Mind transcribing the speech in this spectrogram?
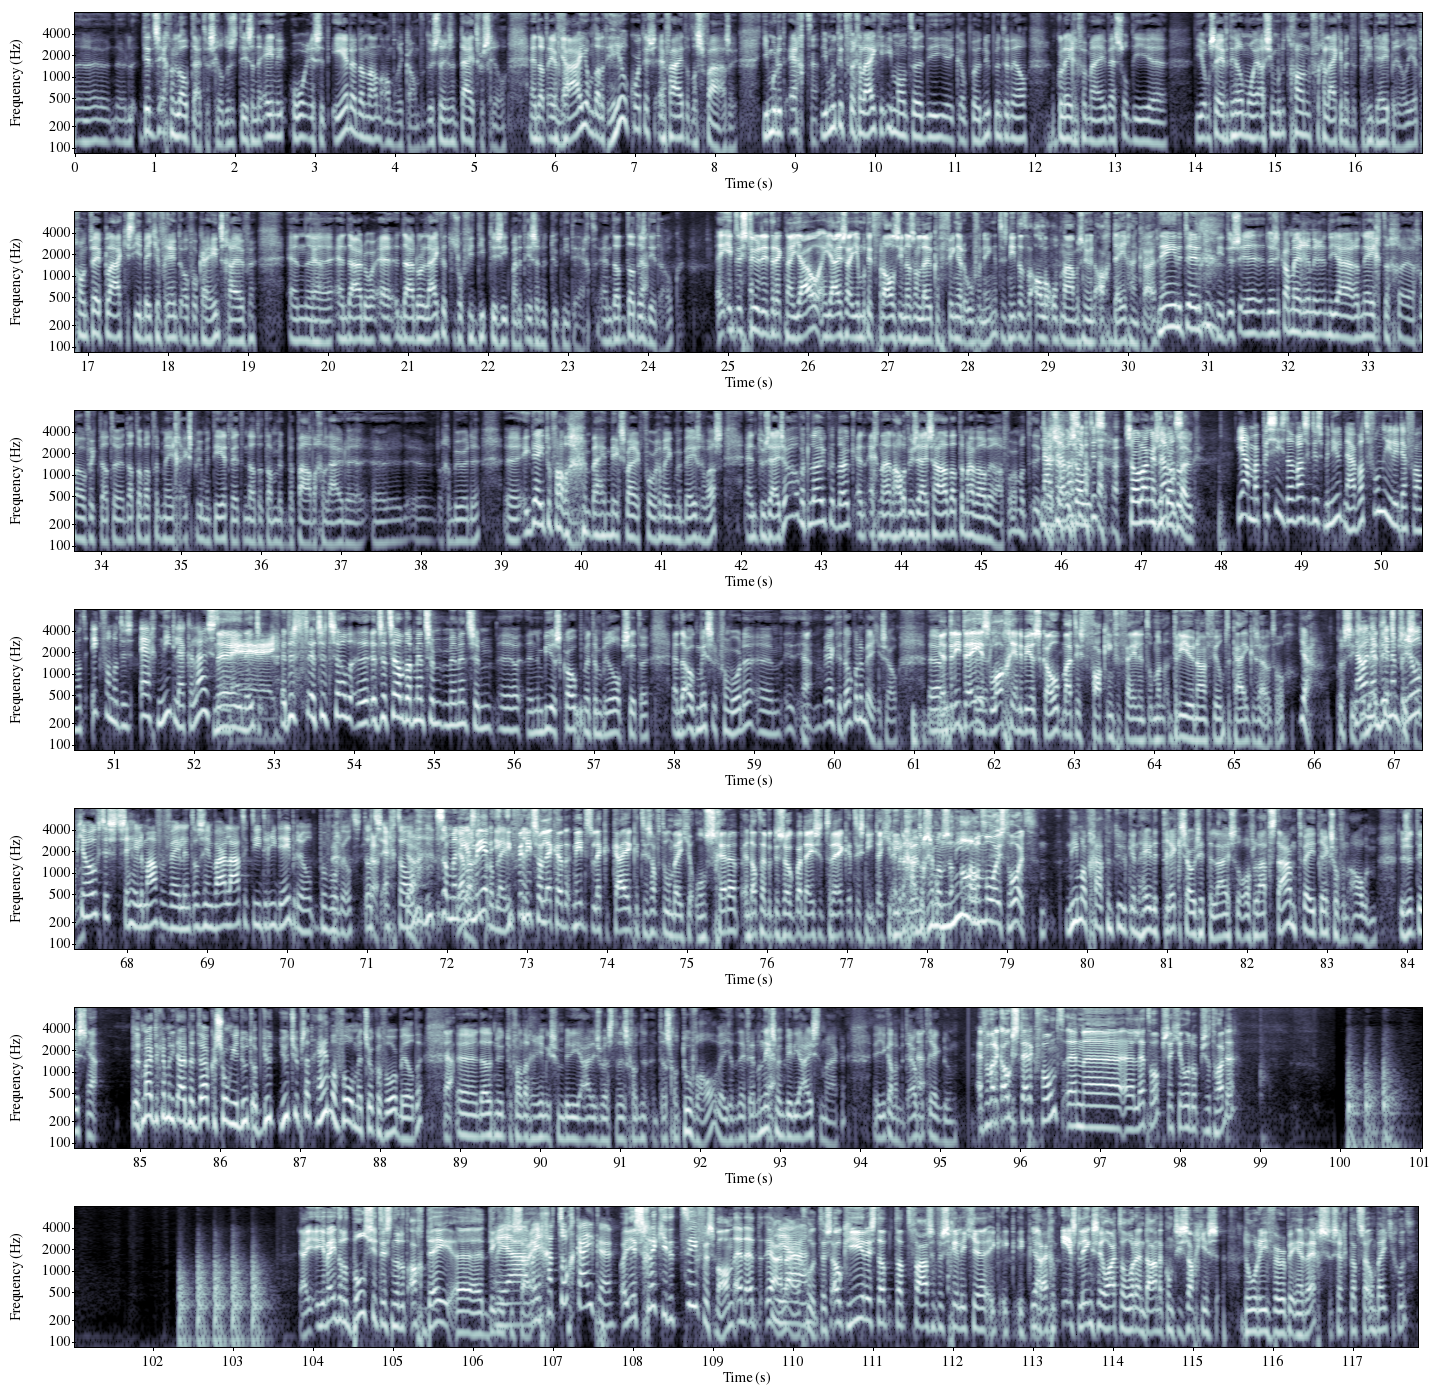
eh, dit is echt een looptijdverschil. Dus het is aan de ene oor is het eerder dan aan de andere kant. Dus er is een tijdverschil. En dat ervaar je, omdat het heel kort is, ervaar je dat als fase. Je moet het echt, Ja. je moet dit vergelijken. Iemand eh, die ik op eh, nu.nl, een collega van mij, Wessel, die, eh, die omschreef het heel mooi. Als je moet het gewoon vergelijken met een 3D-bril. Je hebt gewoon twee plaatjes die een beetje vreemd over elkaar heen schuiven. En, eh, Ja. en daardoor, eh, daardoor lijkt het alsof je diepte ziet, maar dat is het natuurlijk niet echt. En dat, dat is dit ook. Ik stuurde dit direct naar jou en jij zei je moet dit vooral zien als een leuke vingeroefening. Het is niet dat we alle opnames nu in 8D gaan krijgen. Nee, natuurlijk niet. Dus, eh, dus ik kan me herinneren in de jaren negentig, eh, geloof ik, dat, eh, dat er wat mee geëxperimenteerd werd. En dat het dan met bepaalde geluiden gebeurde. Eh, ik deed toevallig bij een mix waar ik vorige week mee bezig was. En toen zei ze, oh wat leuk, wat leuk. En echt na een half uur zei ze, haal dat er maar wel weer af hoor. Want Nou, zo, daar was zo, ik dus... zo lang is het ook was- leuk. Ja, maar precies, daar was ik dus benieuwd naar. Wat vonden jullie daarvan? Want ik vond het dus echt niet lekker luisteren. Nee, nee. Het, het, is, het, is hetzelfde, eh, het is hetzelfde dat mensen, met mensen eh, in een bioscoop met een bril op zitten. En daar ook misselijk van worden. Ja. Werkt dit ook wel een beetje zo. Ehm, ja, 3D is lachen in de bioscoop, maar het is fucking vervelend om een drie uur naar een film te kijken zo, toch? ja, precies. Nou, en heb je een bril op je hoofd, is het helemaal vervelend. Als in, waar laat ik die 3D-bril bijvoorbeeld? Dat is echt al, Ja. dat is al mijn Ja, maar meer, probleem. ik vind niet zo lekker, niet zo lekker kijken. Het is af en toe een beetje onscherp. En dat heb ik dus ook bij deze track. Het is niet dat je Nee, die gaat toch helemaal niemand- allermooist hoort. Niemand gaat natuurlijk een hele track zo zitten luisteren. Of laat staan twee tracks of een album. Dus het is... Ja. Het maakt ook helemaal niet uit met welke song je doet. Op You- YouTube staat helemaal vol met zulke voorbeelden. Ja. Eh, dat het nu toevallig een remix van Billie Eilish was, dat is gewoon, dat is gewoon toeval. Weet je, dat heeft helemaal niks Ja. met Billie Eilish te maken. Eh, je kan het met elke Ja. track doen. Even wat ik ook sterk vond. En eh, let op, zet je oordopjes wat harder. Ja, je, je weet dat het bullshit is en dat het 8D eh dingetjes ja, zijn. maar je gaat toch kijken. Maar je schrik je de tyfus, man. En het, ja, Nou Ja. goed. Dus ook hier is dat, dat faseverschilletje. Ik, ik, ik Ja. krijg hem eerst links heel hard te horen... en daarna komt hij zachtjes door reverben in rechts. Zeg ik dat zo een beetje goed?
